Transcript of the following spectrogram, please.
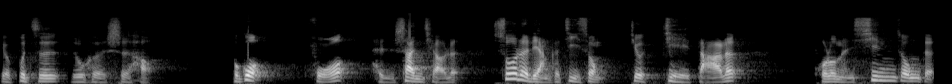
就不知如何是好。不过佛很善巧的说了两个偈颂。就解答了婆罗门心中的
